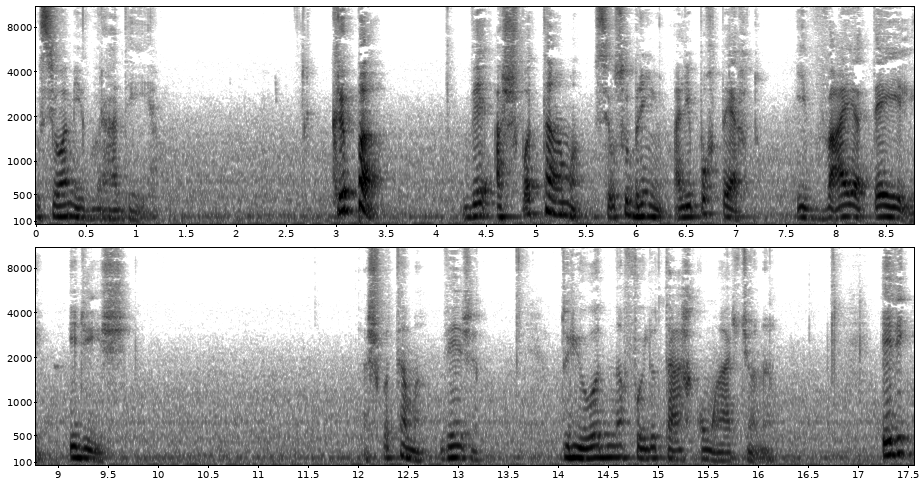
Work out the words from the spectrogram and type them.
o seu amigo Radeia. Kripa vê Ashwatthama, seu sobrinho, ali por perto, e vai até ele e diz: Ashwatthama, veja, Duryodhana foi lutar com Arjuna. Ele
